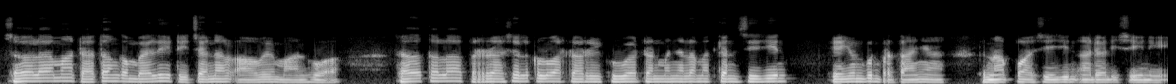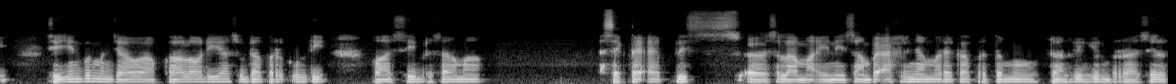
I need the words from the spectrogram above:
Selamat datang kembali di channel Awe Manhwa. Setelah berhasil keluar dari gua dan menyelamatkan Zijin Yeyun pun bertanya Kenapa Zijin ada di sini? Zijin pun menjawab kalau dia sudah berkultivasi bersama Sekte Iblis eh, selama ini. Sampai akhirnya mereka bertemu dan Hyun berhasil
